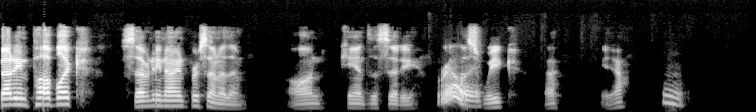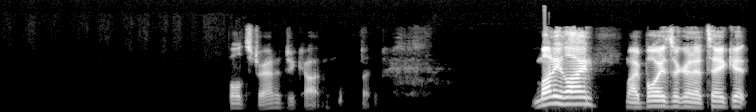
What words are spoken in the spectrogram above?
Betting public, 79% of them on Kansas City Really? this week. Uh, yeah. Hmm. Bold strategy, Cotton. But money line, my boys are going to take it.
